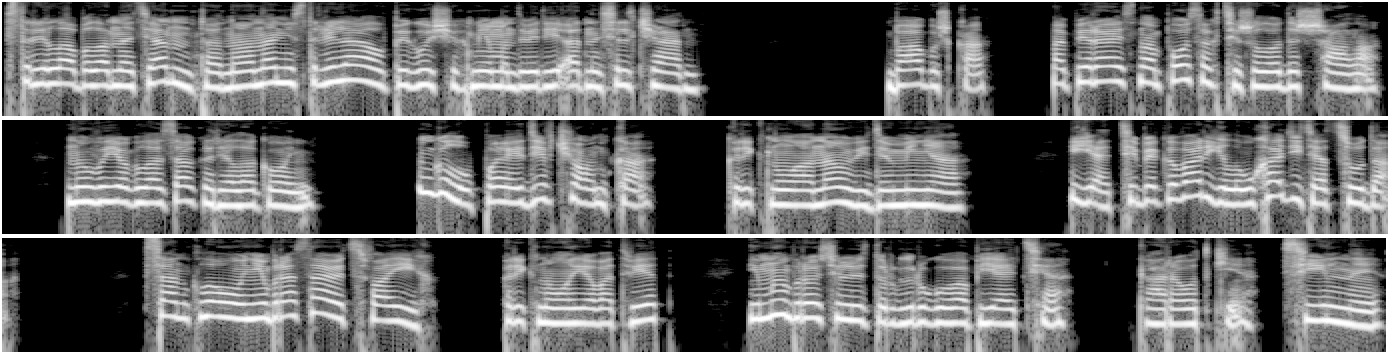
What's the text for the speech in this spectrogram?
Стрела была натянута, но она не стреляла в бегущих мимо двери односельчан. Бабушка, опираясь на посох, тяжело дышала, но в ее глазах горел огонь. «Глупая девчонка!» — крикнула она, увидев меня. «Я тебе говорила, уходить отсюда!» «Сан-Клоу не бросают своих!» — крикнула я в ответ, и мы бросились друг другу в объятия. Короткие, сильные,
